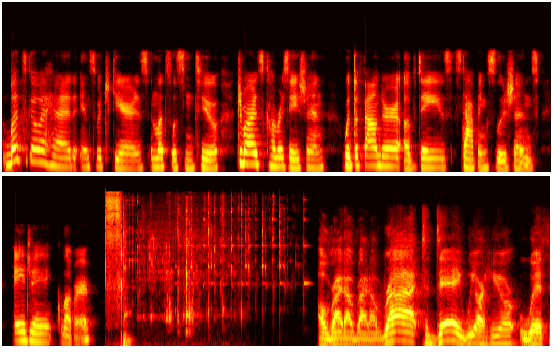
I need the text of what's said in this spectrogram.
let's go ahead and switch gears and let's listen to Gerard's conversation with the founder of Daze Staffing Solutions, AJ Glover. All right, all right, all right. Today we are here with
